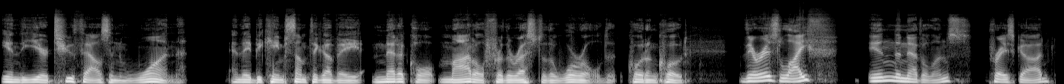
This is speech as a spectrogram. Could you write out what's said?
in the year 2001. And they became something of a medical model for the rest of the world, quote unquote. There is life in the Netherlands, praise God.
